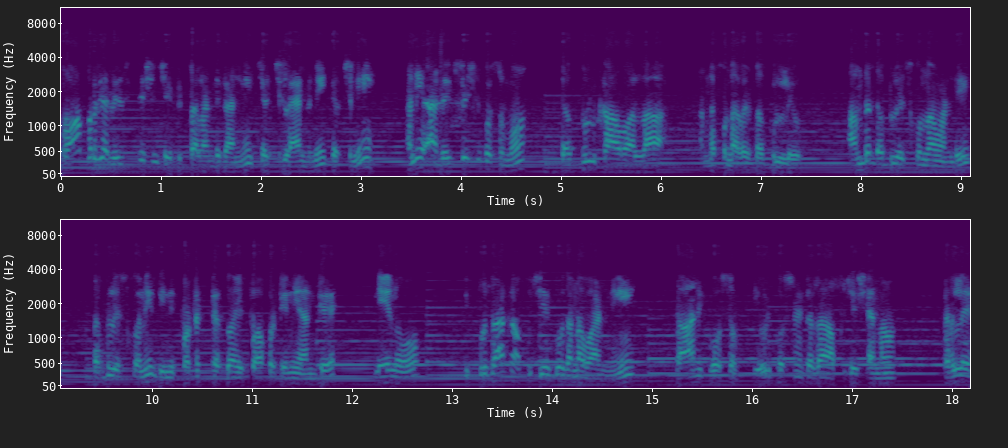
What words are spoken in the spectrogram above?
ప్రాపర్గా రిజిస్ట్రేషన్ చేపించాలండి దాన్ని చర్చ్ ల్యాండ్ని చర్చ్ని అని ఆ రిజిస్ట్రేషన్ కోసము డబ్బులు కావాలా? అన్నప్పుడు నా దగ్గర డబ్బులు లేవు. అందరు డబ్బులు వేసుకుందామండి. డబ్బులు వేసుకొని దీన్ని ప్రొటెక్ట్ చేద్దాం ఈ ప్రాపర్టీని అంటే నేను ఇప్పుడు దాకా అప్పు చేయకూడదన్న వాడిని. దానికోసం దేవుడి కోసమే కదా అప్పు చేశాను. సర్లే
